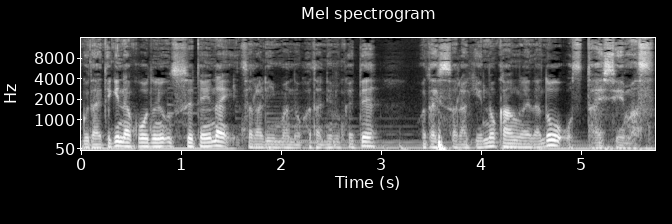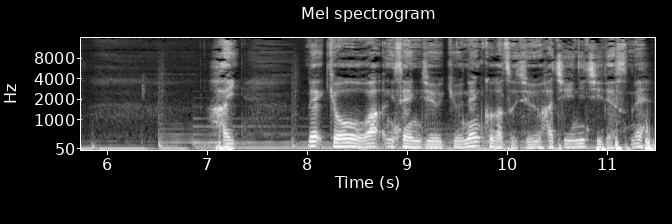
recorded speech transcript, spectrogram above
具体的な行動に移せていないサラリーマンの方に向けて私サラキンの考えなどをお伝えしています。はい。で今日は2019年9月18日ですね、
